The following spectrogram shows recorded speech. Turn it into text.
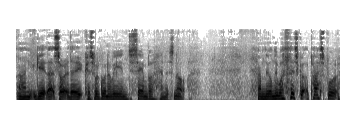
and get that sorted out because we're going away in December and it's not. I'm the only one that's got a passport,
